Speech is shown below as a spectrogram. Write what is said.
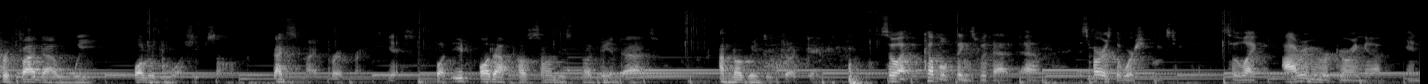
prefer that we follow the worship song. That's my preference. Yes. But if other person is not doing that, I'm not going to judge them. So a couple of things with that. Um, as far as the worship, let me start there. So like I remember growing up and,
